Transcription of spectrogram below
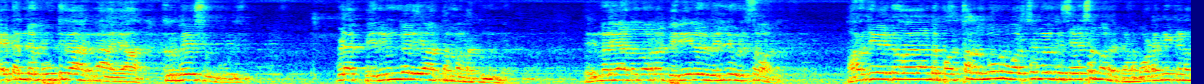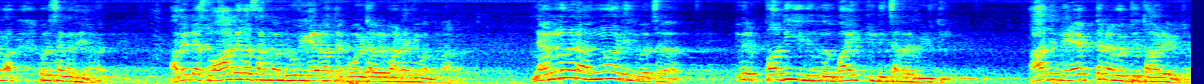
ഏട്ടന്റെ കൂട്ടുകാരനായ കൃപേഷും കൂടി. ഇവിടെ പെരുങ്കളിയാട്ടം നടക്കുന്നുണ്ട്. പെരുങ്കളിയാട്ടം എന്ന് പറഞ്ഞാൽ ഒരു വലിയ ഉത്സവമാണ്. പറഞ്ഞു കേട്ട് ഏതാണ്ട് പത്തറുന്നൂറ് വർഷങ്ങൾക്ക് ശേഷം നടക്കണം മുടങ്ങിക്കിടന്ന ഒരു സംഗതിയാണ്. അവന്റെ സ്വാഗത സംഘം രൂപീകരണത്തിൽ പോയിട്ട് അവർ മടങ്ങി വന്നതാണ്. ഞങ്ങളുടെ അങ്ങാടിയിൽ വെച്ച് ഇവർ പതിയിരുന്ന് ബൈക്കിടിച്ച് അവരെ വീഴ്ത്തി. ആദ്യം ഏട്ടനെ വെട്ടി താഴെ ഇട്ടു.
